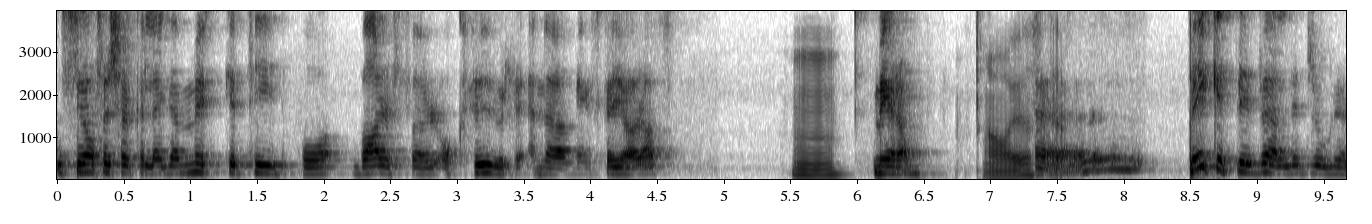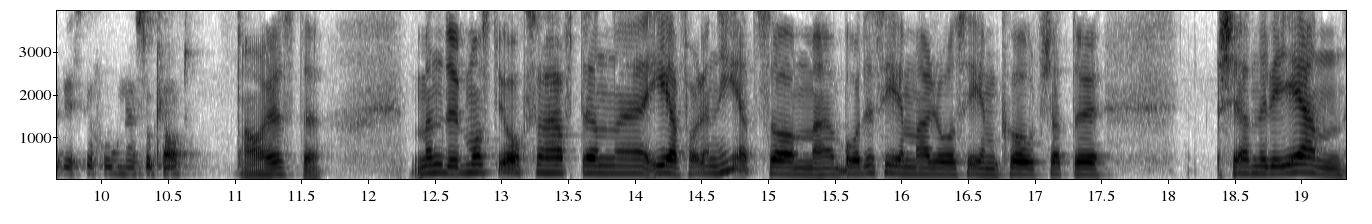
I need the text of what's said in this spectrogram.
Så jag försöker lägga mycket tid på varför och hur en övning ska göras mm. med dem. Ja just det. Vilket blir väldigt roliga diskussioner såklart. Ja, just det. Men du måste ju också haft en eh, erfarenhet som eh, både simmare och simcoach att du känner igen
